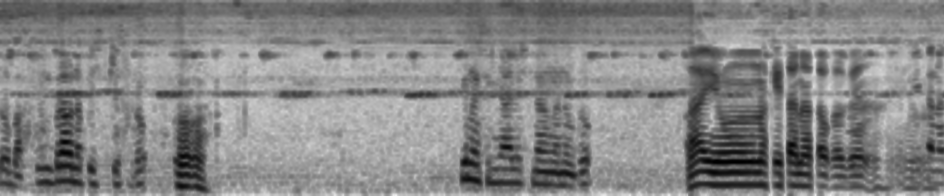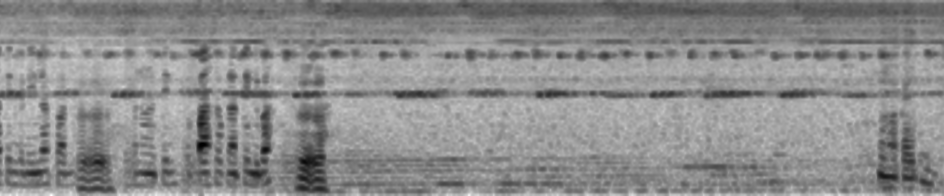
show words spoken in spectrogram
bro ba? Yung brown na piece-piece bro. Oo. Yun ang sinyalis ng ano bro. Ay, yung nakita na to kagan. Kita natin kanina pag Oo. ano natin, pagpasok natin, di ba? Oo. Mga kaibigan.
